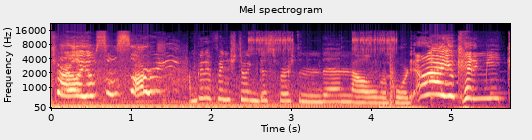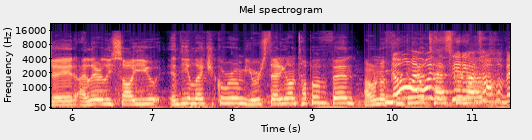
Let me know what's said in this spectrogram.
Charlie, I'm so sorry! I'm gonna finish doing this first and then I'll report it. Ah, kidding me? Jade, I literally saw you in the electrical room. You were standing on top of a vent. I don't know if No, you're doing I a wasn't task or standing on top of it.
